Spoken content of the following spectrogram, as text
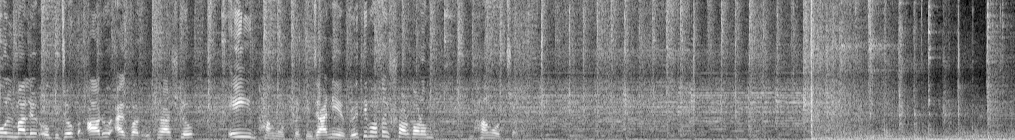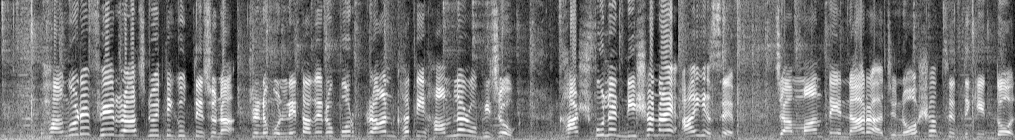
গোলমালের অভিযোগ আরও একবার উঠে আসলো এই ভাঙর থেকে। জানিয়ে রীতিমতো সরগরম ভাঙর চলে। ভাঙড়ে ফের রাজনৈতিক উত্তেজনা। তৃণমূল নেতাদের ওপর প্রাণঘাতী হামলার অভিযোগ। ঘাসফুলের নিশানায় আইএসএফ, যা মানতে নারাজ নওশাদ সিদ্দিকির দল।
